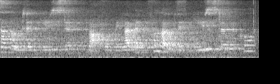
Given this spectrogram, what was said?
Hamilton Euston, platform 11 for London Euston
